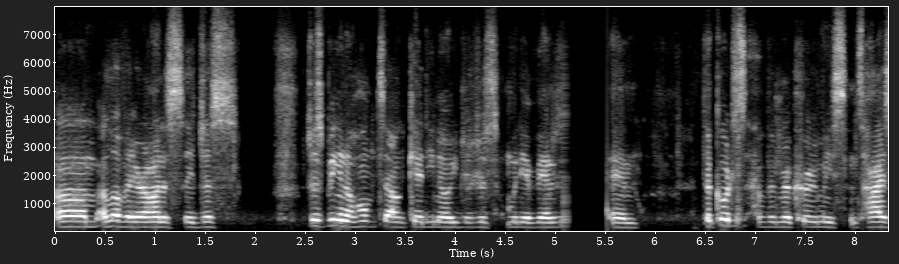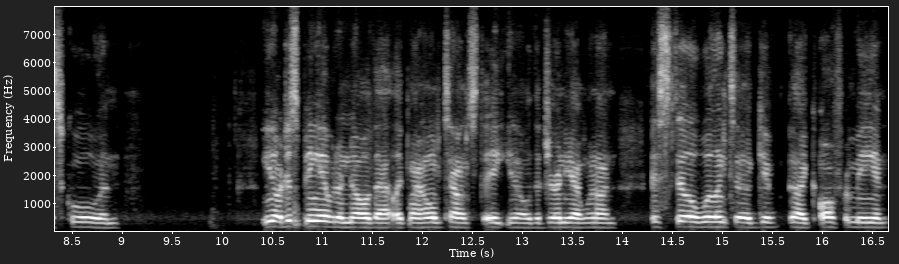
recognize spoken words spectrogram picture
Um, I love it here, honestly. Just just being a hometown kid, you know, there's just so many advantages. And the coaches have been recruiting me since high school, and you know, just being able to know that like my hometown state, you know, the journey I went on is still willing to give like offer me, and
